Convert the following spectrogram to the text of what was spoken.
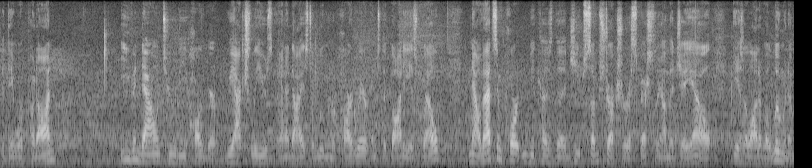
that they were put on, even down to the hardware. We actually use anodized aluminum hardware into the body as well. Now that's important because the Jeep substructure, especially on the JL, is a lot of aluminum.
